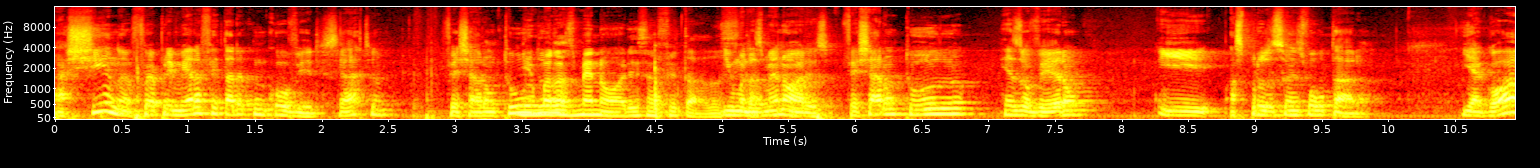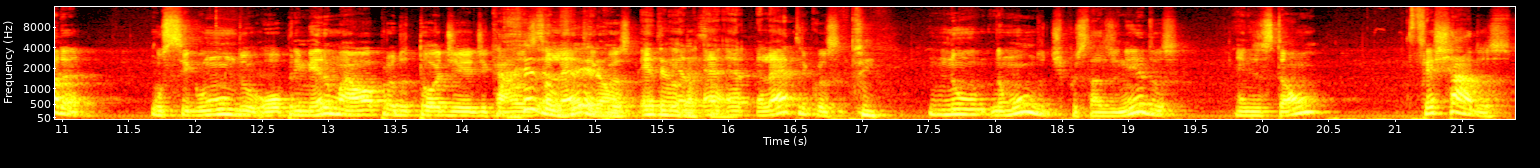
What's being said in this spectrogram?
A China foi a primeira afetada com o Covid, certo? Fecharam tudo. E uma das menores afetadas. E uma das menores. Fecharam tudo, resolveram e as produções voltaram. E agora, o segundo ou o primeiro maior produtor de, de carros Resolveram? elétricos, e- Interrogação. e- e- elétricos Sim. no, no mundo, tipo Estados Unidos, eles estão fechados.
